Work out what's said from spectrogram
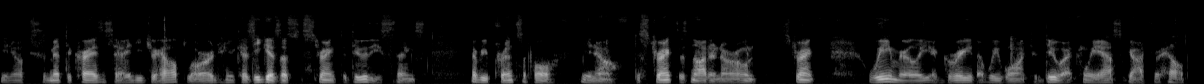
you know, submit to Christ and say, "I need your help, Lord," because He gives us the strength to do these things. Every principle, you know, the strength is not in our own strength. We merely agree that we want to do it, and we ask God for help.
